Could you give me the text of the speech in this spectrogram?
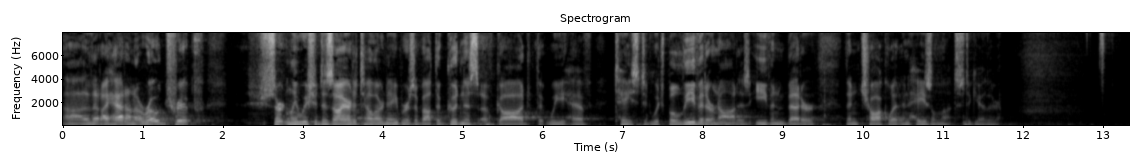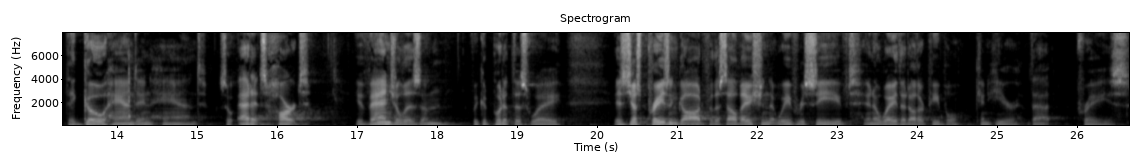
uh, that I had on a road trip, certainly we should desire to tell our neighbors about the goodness of God that we have tasted, which, believe it or not, is even better than chocolate and hazelnuts together. They go hand in hand. So, at its heart, evangelism, if we could put it this way, is just praising God for the salvation that we've received in a way that other people can hear that praise.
